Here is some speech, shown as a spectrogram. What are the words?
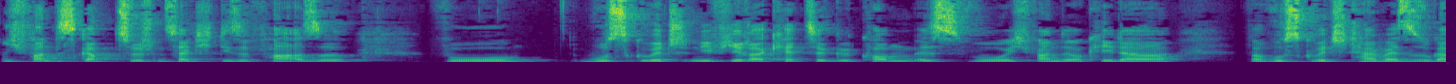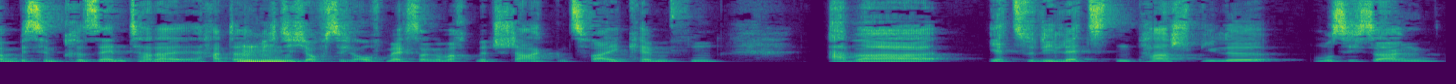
Ich fand, es gab zwischenzeitlich diese Phase, wo Vuskovic in die Viererkette gekommen ist, wo ich fand, okay, da war Vuskovic teilweise sogar ein bisschen präsenter, da hat er mhm. richtig auf sich aufmerksam gemacht mit starken Zweikämpfen. Aber jetzt so die letzten paar Spiele, muss ich sagen,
